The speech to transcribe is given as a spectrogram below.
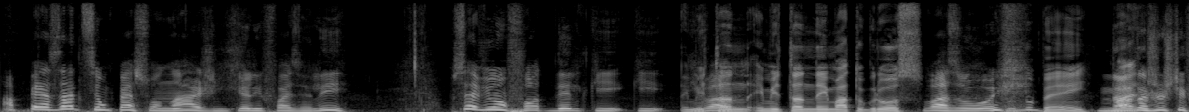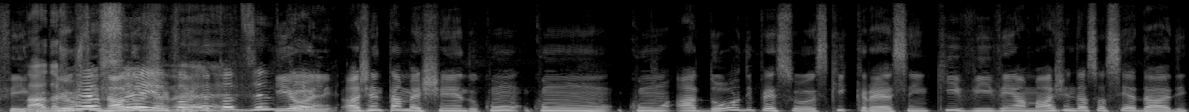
apesar de ser um personagem que ele faz ali, você viu uma foto dele que, que, que imitando, imitando Ney Mato Grosso, vazou hoje? tudo bem. Nada mas- justifica. nada viu? Eu justifica. Nada sei, eu tô, justifica. eu tô dizendo E que olha, a gente está mexendo com, com, com a dor de pessoas que crescem, que vivem à margem da sociedade,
